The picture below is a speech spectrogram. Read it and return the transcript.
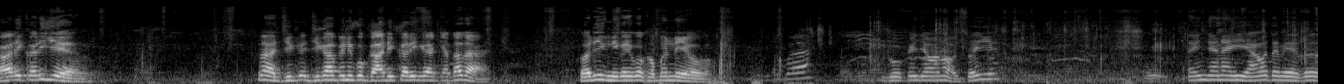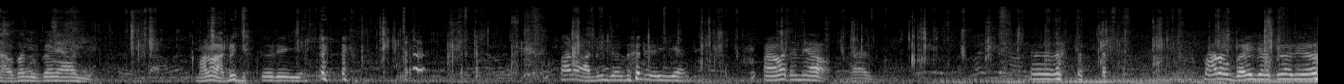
ગાડી કરીએ ના પેલા જીગા કોઈ ગાડી કરી ગયા કહેતા હતા? કરી નીકળી કોઈ ખબર નહીં હવે. રોકી જવાનો હશો ત્રણ જણા એ આવો તમે રાવભાન દુકાને આવો અહીંયા. મારો આડું જતો રહ્યો યાર મારો આડું જતો રહ્યો યાર આવો તમે આવો. મારો ભાઈ જતો રહ્યો.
